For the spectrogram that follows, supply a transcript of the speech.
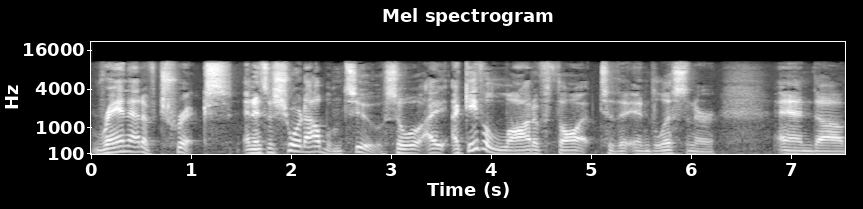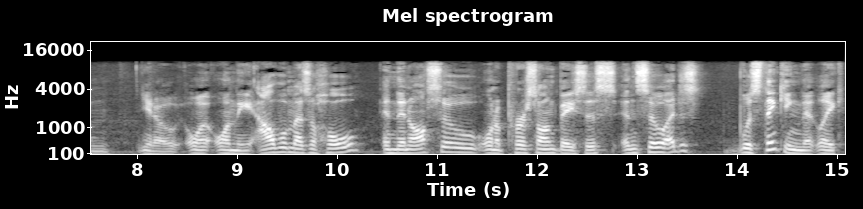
ran out of tricks and it's a short album too so i, I gave a lot of thought to the end listener and um, you know on, on, the album as a whole and then also on a per song basis and so i just was thinking that like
